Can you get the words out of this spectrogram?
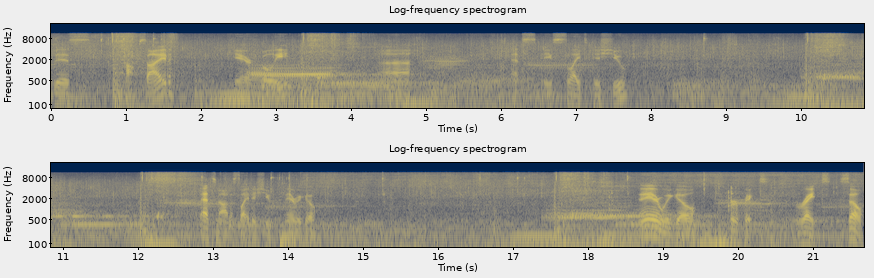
This topside. Carefully. Uh... That's a slight issue. That's not a slight issue. There we go. There we go. Perfect. Right. So,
